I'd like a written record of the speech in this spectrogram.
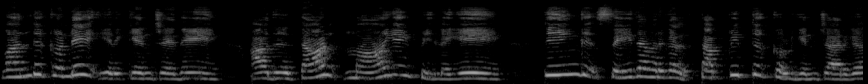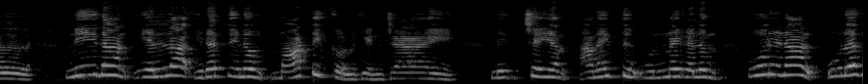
வந்து கொண்டே இருக்கின்றதே. அதுதான் மாயை பிள்ளையே. தீங்கு செய்தவர்கள் தப்பி கொள்கின்றார்கள் நீதான் எல்லா இடத்திலும் மாட்டிக்கொள்கின்றாய். நிச்சயம் அனைத்து உண்மைகளும் ஒரு நாள் உலக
